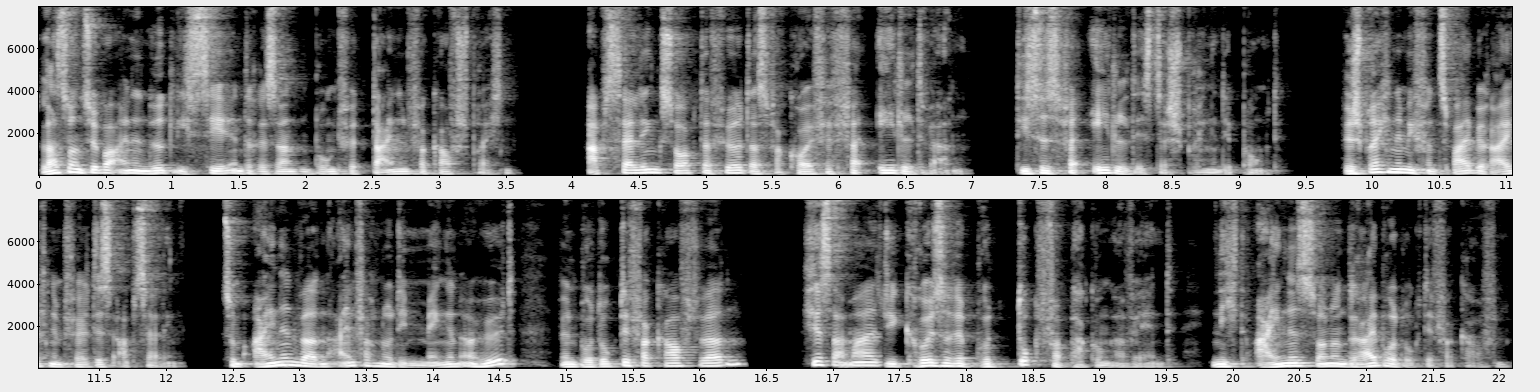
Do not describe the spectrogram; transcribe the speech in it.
Lass uns über einen wirklich sehr interessanten Punkt für deinen Verkauf sprechen. Upselling sorgt dafür, dass Verkäufe veredelt werden. Dieses veredelt ist der springende Punkt. Wir sprechen nämlich von zwei Bereichen im Feld des Upselling. Zum einen werden einfach nur die Mengen erhöht, wenn Produkte verkauft werden. Hier ist einmal die größere Produktverpackung erwähnt. Nicht eines, sondern drei Produkte verkaufen.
